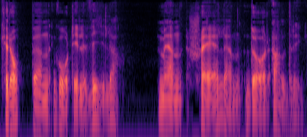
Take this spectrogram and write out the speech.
Kroppen går till vila, men själen dör aldrig,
